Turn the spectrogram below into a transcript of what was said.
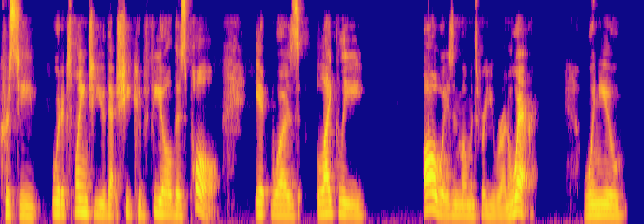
Christy would explain to you that she could feel this pull, it was likely always in moments where you were unaware when you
